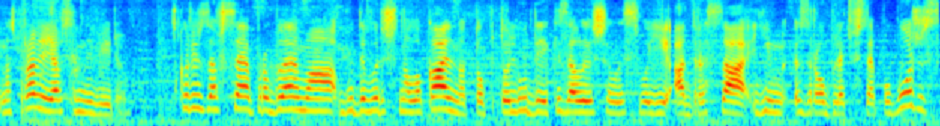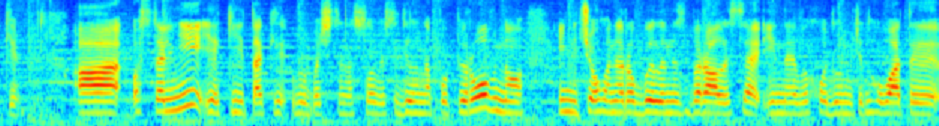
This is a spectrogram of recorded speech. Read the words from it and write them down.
насправді я в це не вірю. Скоріше за все, проблема буде вирішена локально, тобто люди, які залишили свої адреса, їм зроблять все по-божески. А остальні, які так і, вибачте на слові, сиділи на попіровно і нічого не робили, не збиралися і не виходили мітингувати,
